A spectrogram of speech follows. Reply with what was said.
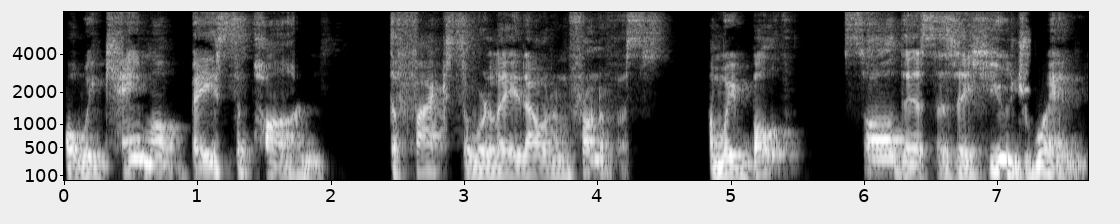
but we came up based upon the facts that were laid out in front of us. And we both saw this as a huge win.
